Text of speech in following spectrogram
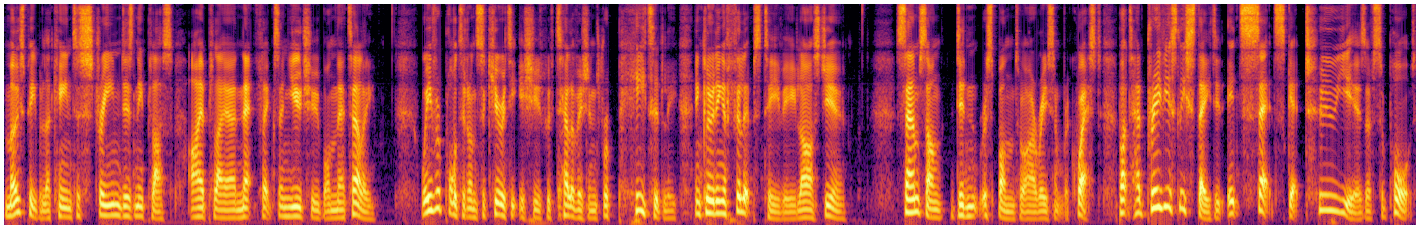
most people are keen to stream Disney Plus, iPlayer, Netflix, and YouTube on their telly. We've reported on security issues with televisions repeatedly, including a Philips TV last year. Samsung didn't respond to our recent request, but had previously stated its sets get two years of support.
